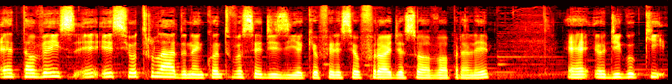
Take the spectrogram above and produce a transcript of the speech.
é talvez esse outro lado, né? Enquanto você dizia que ofereceu Freud à sua avó para ler, é, eu digo que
